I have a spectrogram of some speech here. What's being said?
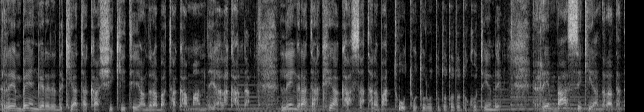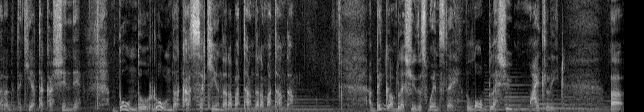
Rembengere de kiata kashikite andrabata kamande alakanda. Lengrata kia kasa tarabatu tuturututututu kotende. Rembase ki andrata taradete kiata kashinde. Bundo runda kasa ki andarabatanda ramatanda. A big God bless you this Wednesday. The Lord bless you mightily. Uh,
